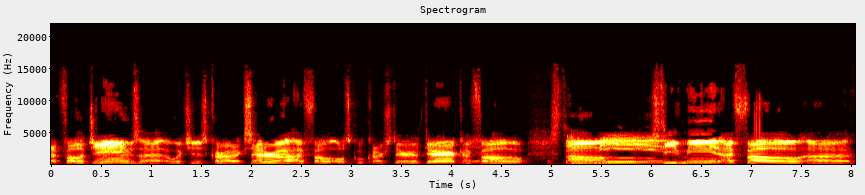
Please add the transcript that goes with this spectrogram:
I follow James, uh, which is Car Etc. I follow Old School Car Stereo Derek. I Yeah. follow Steve um, Meade. Steve Meade. I follow uh,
